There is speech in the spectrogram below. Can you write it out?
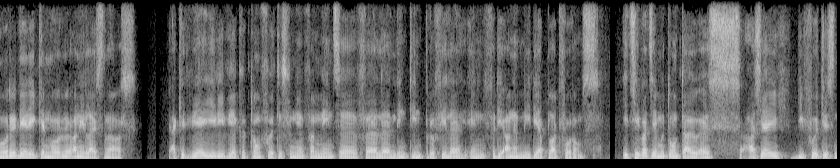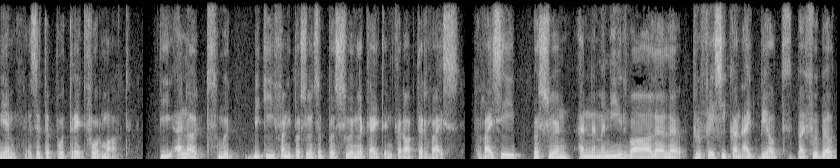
Môre Derek en môre aan die luisteraars. Ek het weer hierdie week 'n klomp foto's geneem van mense vir hulle LinkedIn profile en vir die ander media platforms. Ietsie wat jy moet onthou is as jy die foto's neem, is dit 'n portretformaat. Die inhoud moet bietjie van die persoon se persoonlikheid en karakter wys. Wys die persoon in 'n manier waar hulle hulle professie kan uitbeeld. Byvoorbeeld,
